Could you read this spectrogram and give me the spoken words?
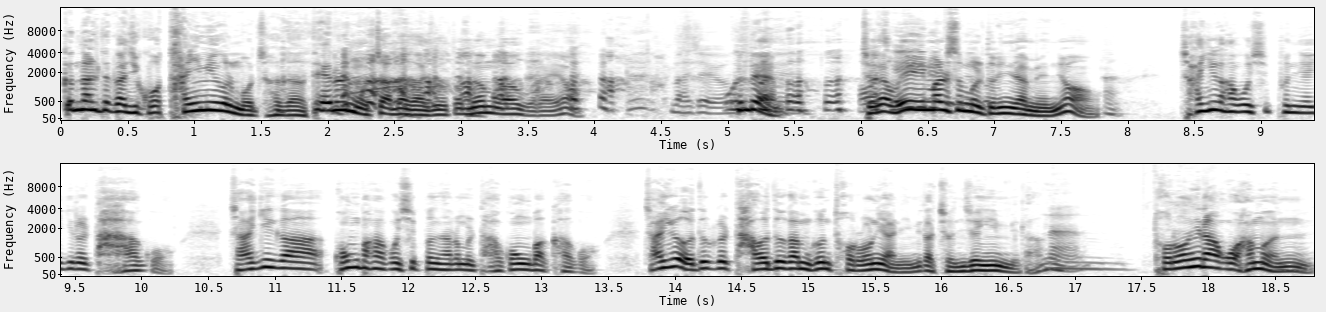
끝날 때까지 그 타이밍을 못 찾아, 때를 못 잡아가지고 또 넘어가고 그래요. 맞아요. 근데 네. 제가 어, 왜이 말씀을 드리냐면요. 네. 자기가 하고 싶은 얘기를 다 하고 자기가 공박하고 싶은 사람을 다 공박하고 자기가 얻을 걸 다 얻어가면 그건 토론이 아닙니다. 전쟁입니다. 네. 토론이라고 하면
